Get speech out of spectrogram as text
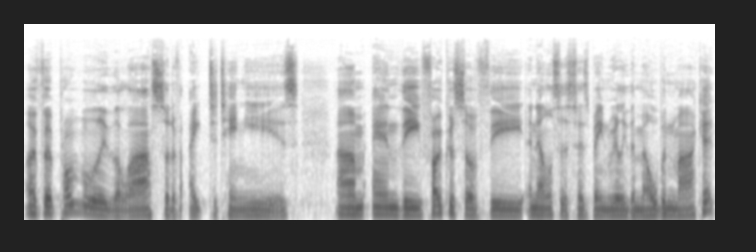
over probably the last sort of eight to 10 years. Um, and the focus of the analysis has been really the Melbourne market.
